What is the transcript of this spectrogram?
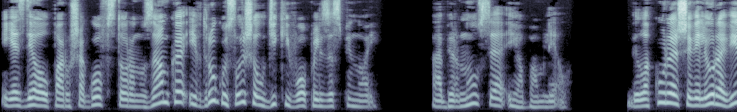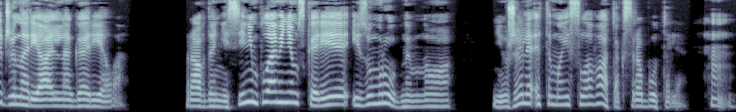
Я сделал пару шагов в сторону замка и вдруг услышал дикий вопль за спиной. Обернулся и обомлел. Белокурая шевелюра Виджина реально горела. Правда, не синим пламенем, скорее изумрудным, но... Неужели это мои слова так сработали? Хм,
